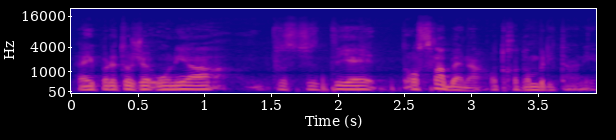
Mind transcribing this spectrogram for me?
Hej, pretože Únia je oslabená odchodom Británie.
